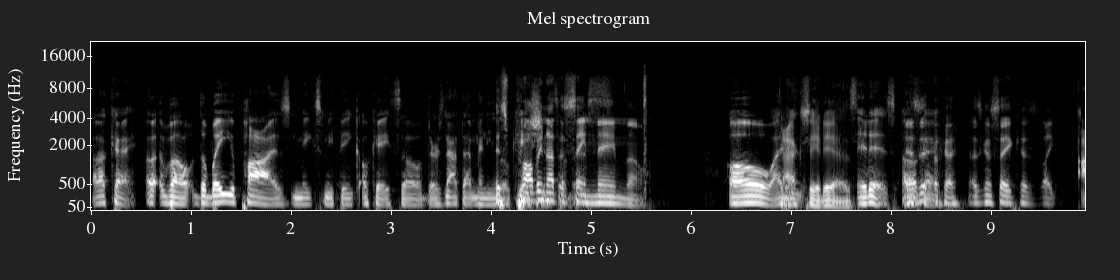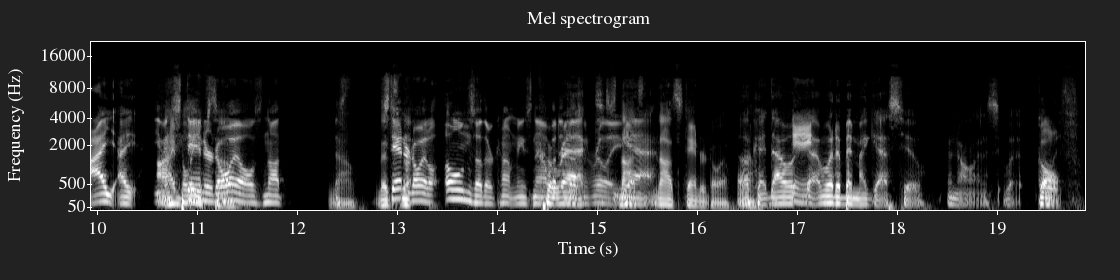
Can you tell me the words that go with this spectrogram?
Okay. Uh, well, the way you paused makes me think. Okay, so there's not that many. It's probably not the same this. name though. Oh, I didn't- Actually, it is. it is. Okay. Is it? Okay. I was going to say because like I I, even I Standard so. Oil is not. no, Standard not, Oil owns other companies now, but it doesn't really. It's not, Yeah. not Standard Oil. No. okay. That would that would have been my guess too. In all honesty, but Golf. golf.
